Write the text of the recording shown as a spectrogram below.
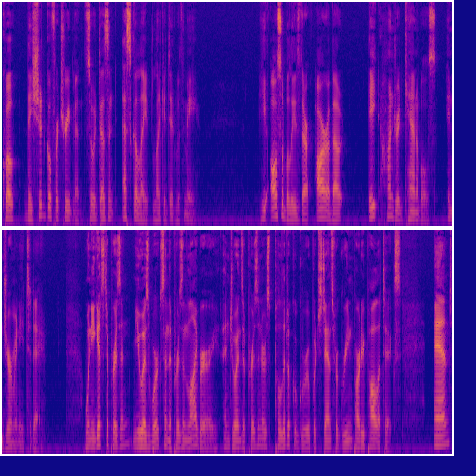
Quote, they should go for treatment so it doesn't escalate like it did with me. He also believes there are about 800 cannibals in Germany today. When he gets to prison, Meiwes works in the prison library and joins a prisoners' political group which stands for Green Party Politics. And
